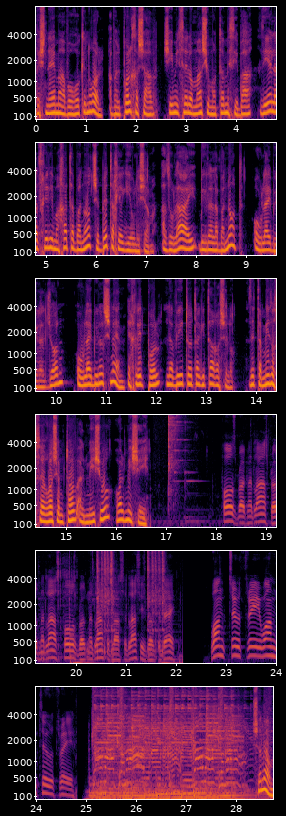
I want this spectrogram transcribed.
ושניהם אהבו רוקנרול. אבל פול חשב שאם יצא לו משהו מאותה מסיבה, זה יהיה להתחיל עם אחת הבנות שבטח יגיעו לשם. אז אולי, בגלל הבנות, או אולי בגלל ג'ון, או אולי בגלל שניהם, החליט פול להביא איתו את הגיטרה שלו. זה תמיד עושה רושם טוב על מישהו או על מישהי. Paul's broken at last, broken at last, Paul's broken at last, at last, at last, he's broke today. One, two, three, one, two, three. שלום,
